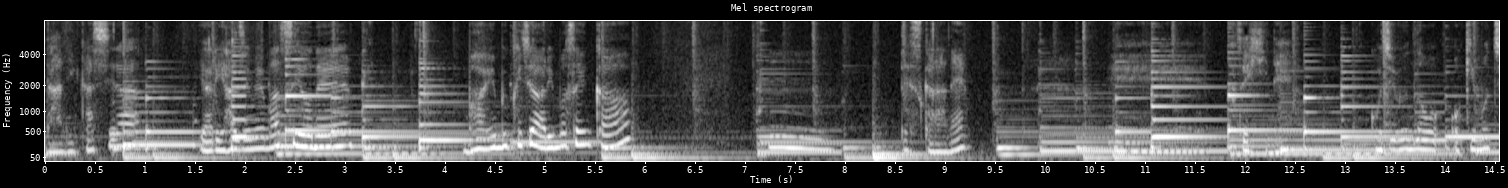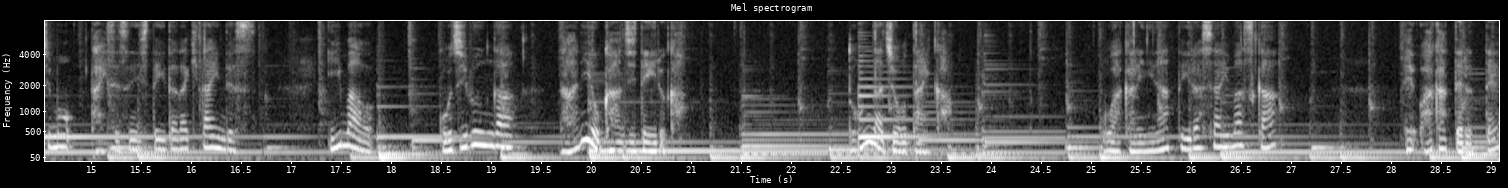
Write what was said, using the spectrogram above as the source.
何かしらやり始めますよねじゃありませんか？うん。ですからね、えー、ぜひねご自分のお気持ちも大切にしていただきたいんです。今ご自分が何を感じているかどんな状態かお分かりになっていらっしゃいますか？え分かってるって？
